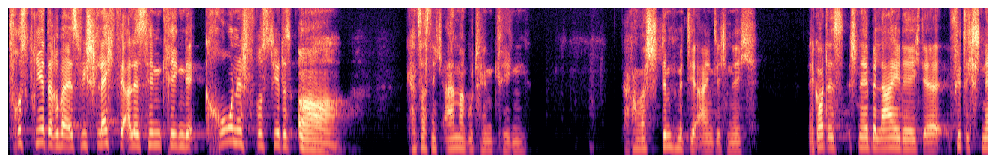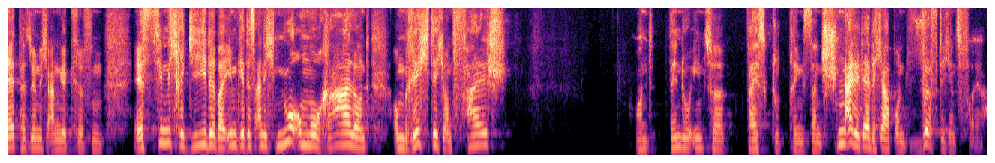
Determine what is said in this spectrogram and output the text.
frustriert darüber ist, wie schlecht wir alles hinkriegen, der chronisch frustriert ist, oh, kannst du das nicht einmal gut hinkriegen? Was stimmt mit dir eigentlich nicht? Der Gott ist schnell beleidigt, er fühlt sich schnell persönlich angegriffen. Er ist ziemlich rigide, bei ihm geht es eigentlich nur um Moral und um richtig und falsch. Und wenn du ihn zur Weißglut bringst, dann schneidet er dich ab und wirft dich ins Feuer.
